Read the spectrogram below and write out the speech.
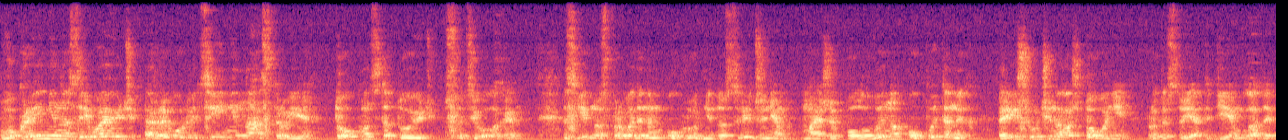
В Україні назрівають революційні настрої, то констатують соціологи. Згідно з проведеним у грудні дослідженням, майже половина опитаних рішуче налаштовані протистояти діям влади.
